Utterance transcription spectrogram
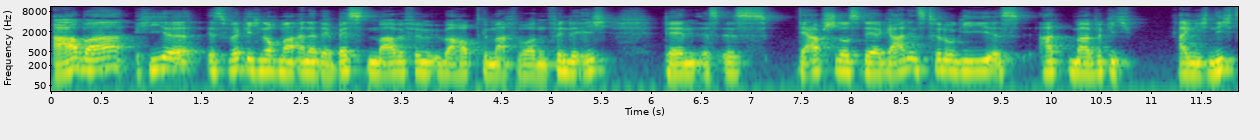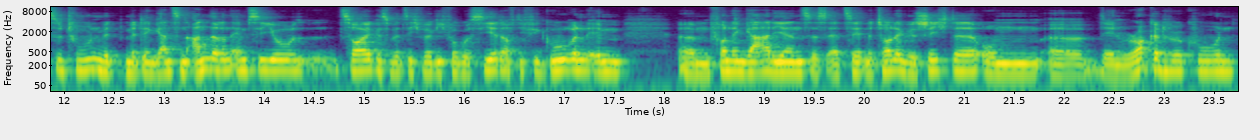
Aber hier ist wirklich noch mal einer der besten Marvel-Filme überhaupt gemacht worden, finde ich. Denn es ist der Abschluss der Guardians-Trilogie. Es hat mal wirklich eigentlich nichts zu tun mit, mit den ganzen anderen MCU-Zeug. Es wird sich wirklich fokussiert auf die Figuren im, ähm, von den Guardians. Es erzählt eine tolle Geschichte um äh, den Rocket Raccoon,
